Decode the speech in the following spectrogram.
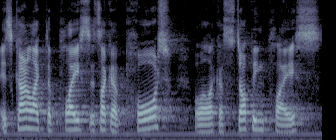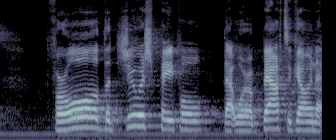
is kind of like the place, it's like a port or like a stopping place for all the Jewish people that were about to go into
